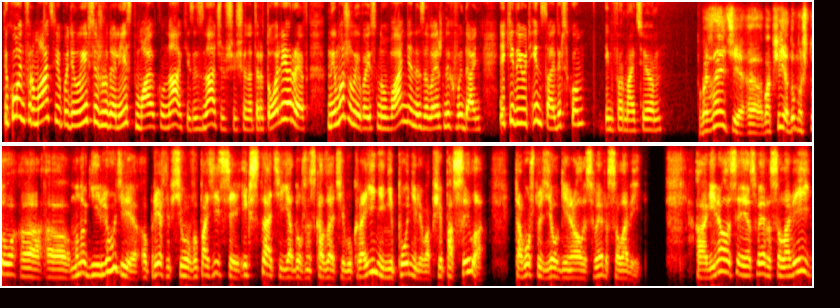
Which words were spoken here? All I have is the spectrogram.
Такою інформацією поділився журналіст Майкл Накі, зазначивши, що на території РФ неможливе існування незалежних видань, які дають інсайдерську інформацію. Вы знаете, э, вообще я думаю, что э, э, многие люди, э, прежде всего в оппозиции, и, кстати, я должен сказать, и в Украине, не поняли вообще посыла того, что сделал генерал СВР Соловей. А Генерал СВР Соловей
